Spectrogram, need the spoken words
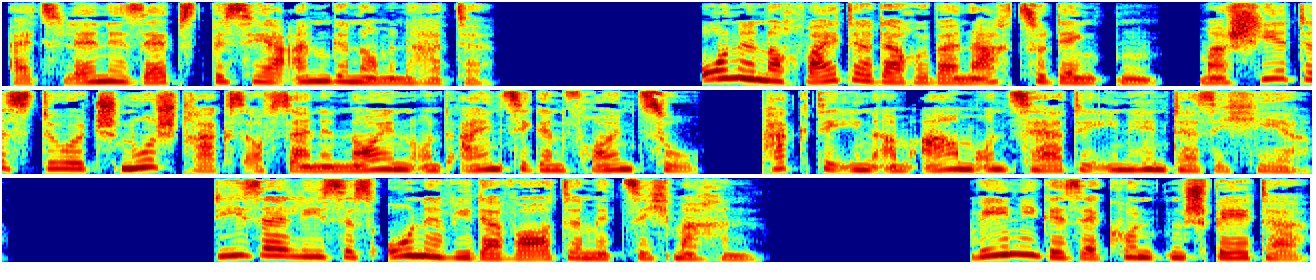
als Lenne selbst bisher angenommen hatte. Ohne noch weiter darüber nachzudenken, marschierte Stuart schnurstracks auf seinen neuen und einzigen Freund zu, packte ihn am Arm und zerrte ihn hinter sich her. Dieser ließ es ohne Widerworte mit sich machen. Wenige Sekunden später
